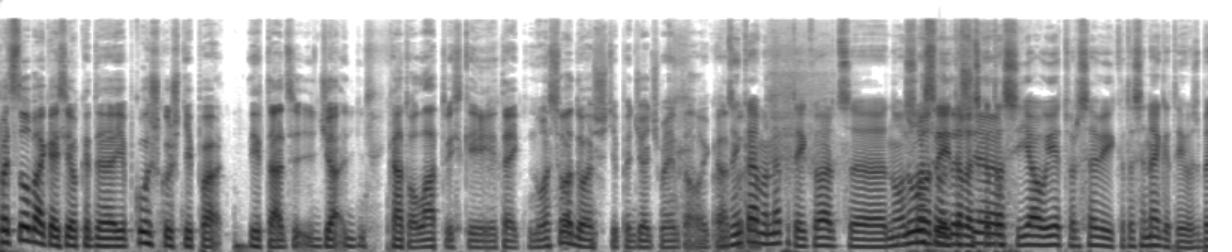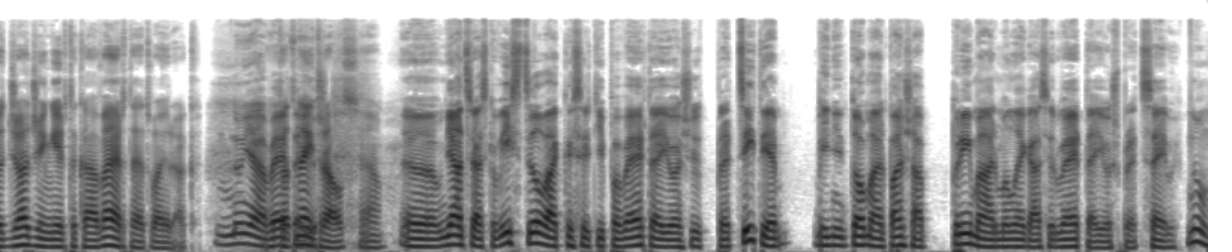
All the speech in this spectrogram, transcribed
pats labākais jau, kad uh, jebkurš, kurš ķipa, ir tāds, dža, kā to latviski teikt, nosodošs, ķipa, judgmental. Zini, kā man nepatīk vārds uh, nosodīt, Nosodoš, tāpēc, jā. ka tas jau ietver sevi, ka tas ir negatīvs, bet judging ir tā kā vērtēt vairāk. Nu jā, vērtēt. Tāds neitrāls, jā. Uh, jāatcerās, ka visi cilvēki, kas ir ķipa vērtējoši pret citiem, viņi tomēr pašā primāri, man liekas, ir vērtējoši pret sevi. Nu,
